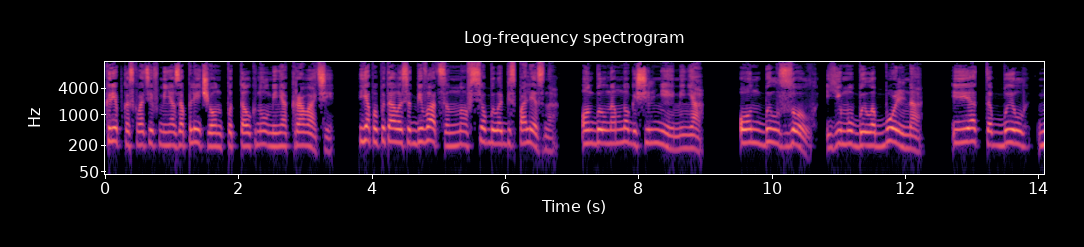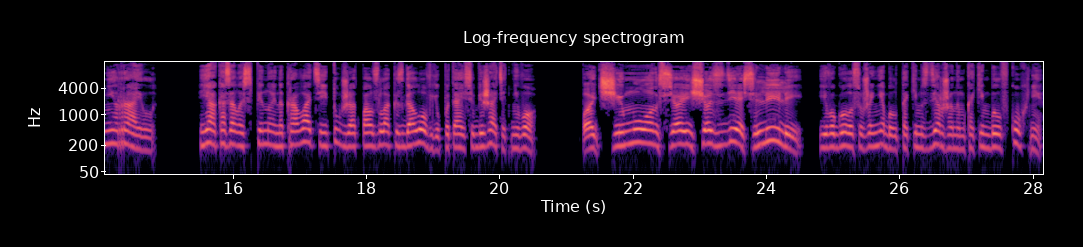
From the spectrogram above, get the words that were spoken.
Крепко схватив меня за плечи, он подтолкнул меня к кровати. Я попыталась отбиваться, но все было бесполезно. Он был намного сильнее меня. Он был зол, ему было больно, и это был не Райл. Я оказалась спиной на кровати и тут же отползла к изголовью, пытаясь убежать от него. «Почему он все еще здесь, Лили?» Его голос уже не был таким сдержанным, каким был в кухне.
